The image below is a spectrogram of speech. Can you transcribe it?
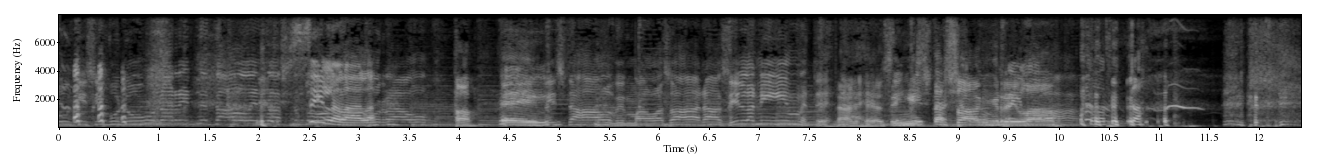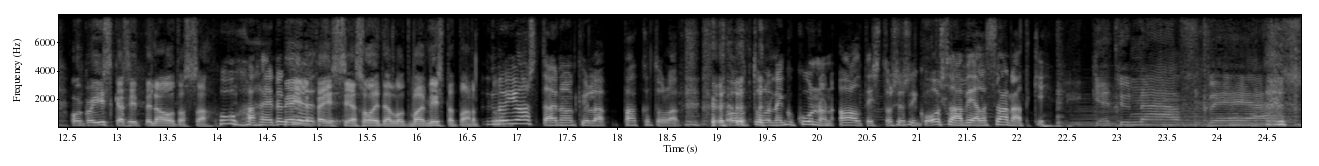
Julkisivuduunarit ne Tallinnasta Sillä lailla. Ah, Ei mistä halvimmalla saadaan, sillä niin me tehdään Helsingistä Shangri-Laa. Totta. Onko iskä sitten autossa Huhha, hei, no, kyllä, soitellut vai mistä tarttuu? no jostain on kyllä pakko tulla, ollut tulla niin kunnon altistus, jos niin osaa vielä sanatkin. Ketyn FPS.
